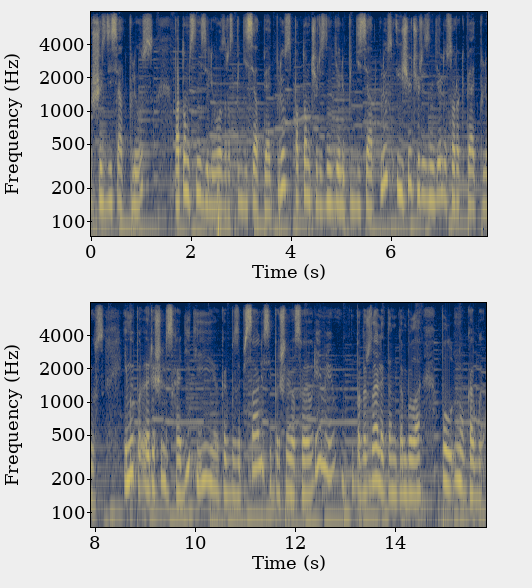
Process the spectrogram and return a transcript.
60 плюс, потом снизили возраст 55 плюс, потом через неделю 50 плюс и еще через неделю 45 плюс. И мы решили сходить и как бы записались и пришли в свое время, подождали, там, там была пол, ну, как бы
